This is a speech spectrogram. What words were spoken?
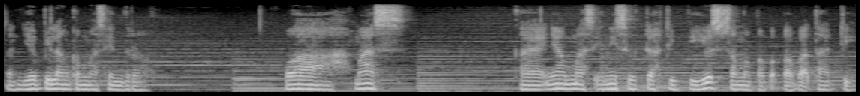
dan dia bilang ke Mas Hendro wah mas kayaknya mas ini sudah dibius sama bapak-bapak tadi.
